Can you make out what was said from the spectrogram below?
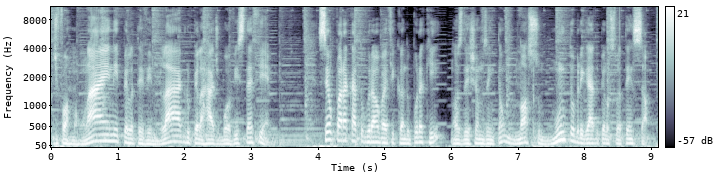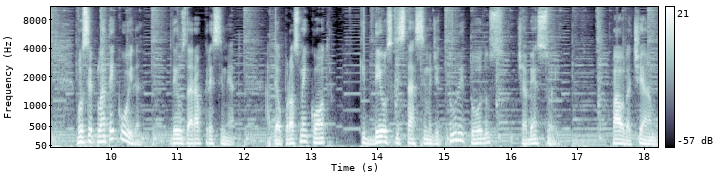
de forma online, pela TV Milagro, pela Rádio Boa Vista FM. Seu Paracatu Rural vai ficando por aqui. Nós deixamos então nosso muito obrigado pela sua atenção. Você planta e cuida. Deus dará o crescimento. Até o próximo encontro. Que Deus que está acima de tudo e todos te abençoe. Paula, te amo.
